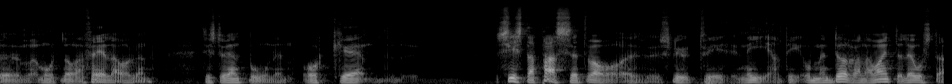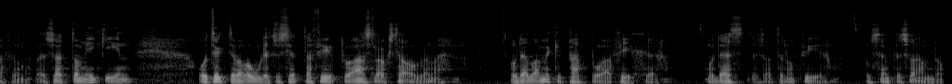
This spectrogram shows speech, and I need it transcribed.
eh, mot Norra Fäladen till studentboenden. Och eh, sista passet var eh, slut vid nio alltid. Men dörrarna var inte låsta för, så att de gick in och tyckte det var roligt att sätta fyr på anslagstavlorna. Och det var mycket papper och affischer. Och där satte de fyr. Och sen försvann de.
